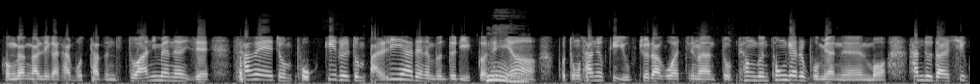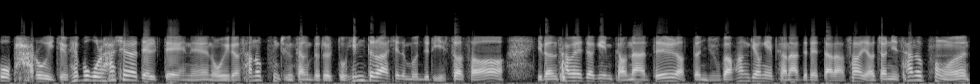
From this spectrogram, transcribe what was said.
건강 관리가 잘 못하든지 또 아니면은 이제 사회에 좀 복귀를 좀 빨리 해야 되는 분들이 있거든요. 네. 보통 산육기 6주라고 했지만 또 평균 통계를 보면은 뭐 한두 달 쉬고 바로 이제 회복을 하셔야 될 때에는 오히려 산후풍 증상들을 또 힘들어하시는 분들이 있어서 이런 사회적인 변화들 어떤 육아 환경의 변화 들에 따라서 여전히 산후풍은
